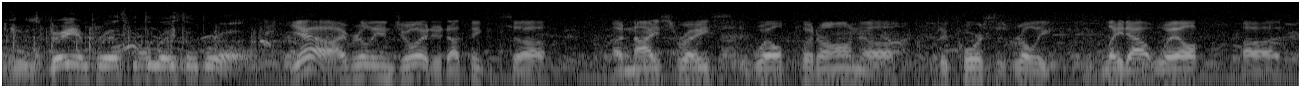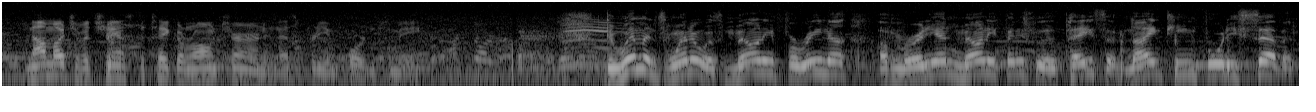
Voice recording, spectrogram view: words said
and he was very impressed with the race overall. Yeah, I really enjoyed it. I think it's uh, a nice race, well put on. Uh, the course is really laid out well. Uh, not much of a chance to take a wrong turn, and that's pretty important to me. The women's winner was Melanie Farina of Meridian. Melanie finished with a pace of 1947.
